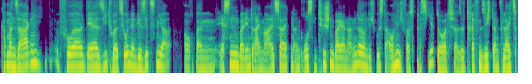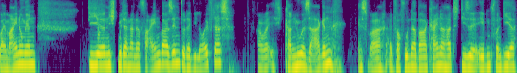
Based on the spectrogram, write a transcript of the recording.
kann man sagen, vor der Situation, denn wir sitzen ja auch beim Essen bei den drei Mahlzeiten an großen Tischen beieinander und ich wusste auch nicht, was passiert dort. Also treffen sich dann vielleicht zwei Meinungen, die nicht miteinander vereinbar sind oder wie läuft das? Aber ich kann nur sagen, es war einfach wunderbar. Keiner hat diese eben von dir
